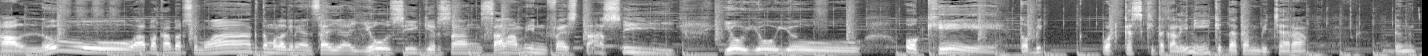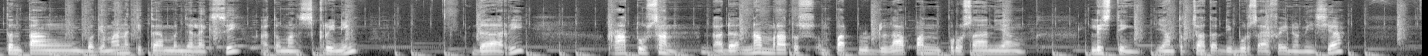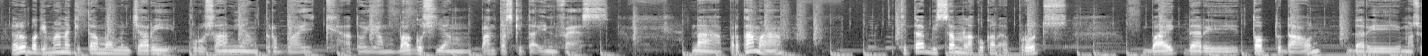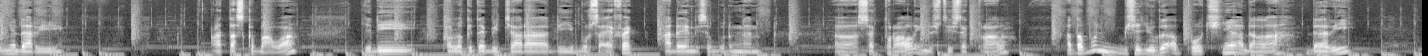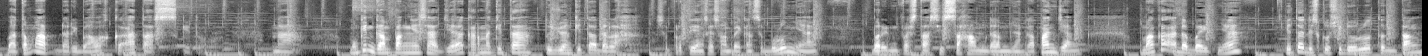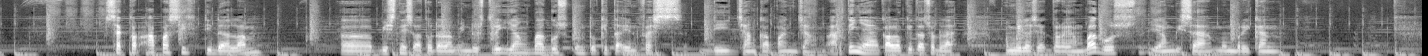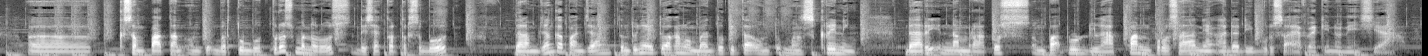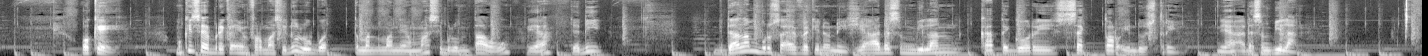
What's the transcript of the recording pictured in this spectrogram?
Halo, apa kabar semua? Ketemu lagi dengan saya Yosi Girsang. Salam investasi. Yo yo yo. Oke, topik podcast kita kali ini kita akan bicara tentang bagaimana kita menyeleksi atau men-screening dari ratusan ada 648 perusahaan yang listing yang tercatat di Bursa Efek Indonesia. Lalu bagaimana kita mau mencari perusahaan yang terbaik atau yang bagus yang pantas kita invest? Nah, pertama kita bisa melakukan approach baik dari top to down, dari maksudnya dari atas ke bawah. Jadi kalau kita bicara di bursa efek ada yang disebut dengan uh, sektoral, industri sektoral ataupun bisa juga approach-nya adalah dari bottom up dari bawah ke atas gitu. Nah, mungkin gampangnya saja karena kita tujuan kita adalah seperti yang saya sampaikan sebelumnya berinvestasi saham dalam jangka panjang, maka ada baiknya kita diskusi dulu tentang sektor apa sih di dalam uh, bisnis atau dalam industri yang bagus untuk kita invest di jangka panjang. Artinya kalau kita sudah memilih sektor yang bagus yang bisa memberikan uh, kesempatan untuk bertumbuh terus-menerus di sektor tersebut dalam jangka panjang, tentunya itu akan membantu kita untuk men-screening dari 648 perusahaan yang ada di Bursa Efek Indonesia. Oke, mungkin saya berikan informasi dulu buat teman-teman yang masih belum tahu ya. Jadi di dalam Bursa Efek Indonesia ada 9 kategori sektor industri. Ya, ada 9.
